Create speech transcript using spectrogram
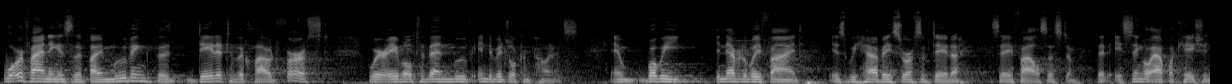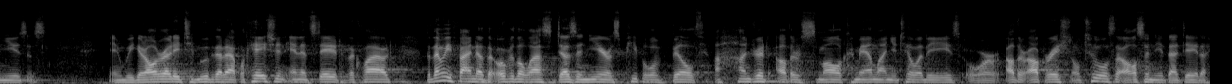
What we're finding is that by moving the data to the cloud first, we're able to then move individual components. And what we inevitably find is we have a source of data, say a file system, that a single application uses. And we get all ready to move that application and its data to the cloud. But then we find out that over the last dozen years, people have built a hundred other small command line utilities or other operational tools that also need that data.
